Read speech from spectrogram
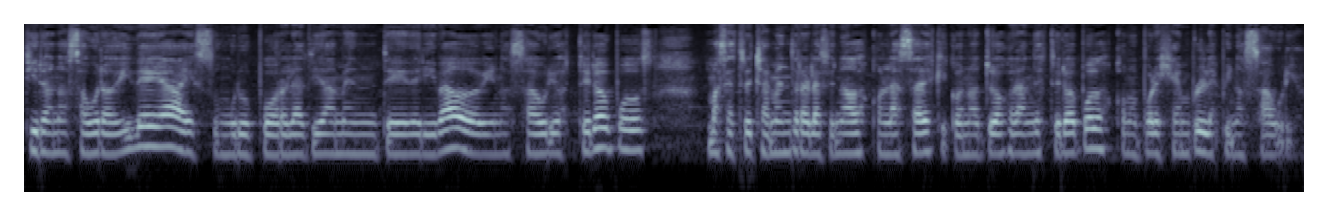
Tyrannosauroidea es un grupo relativamente derivado de dinosaurios terópodos más estrechamente relacionados con las aves que con otros grandes terópodos como por ejemplo el espinosaurio.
